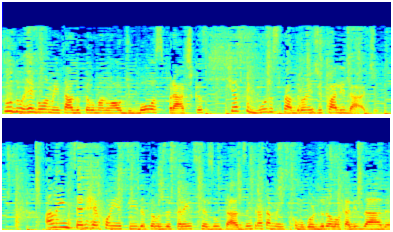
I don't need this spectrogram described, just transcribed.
Tudo regulamentado pelo Manual de Boas Práticas, que assegura os padrões de qualidade. Além de ser reconhecida pelos excelentes resultados em tratamentos como gordura localizada,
